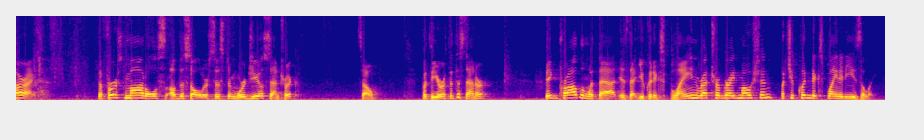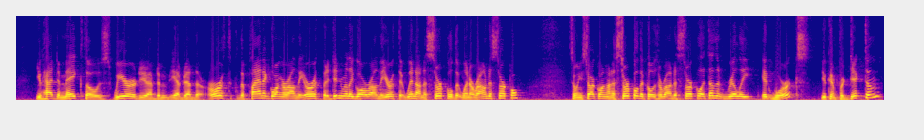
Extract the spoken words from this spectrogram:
All right. The first models of the solar system were geocentric. So put the Earth at the center. Big problem with that is that you could explain retrograde motion, but you couldn't explain it easily. You had to make those weird, you have to, you have to have the Earth, the planet going around the Earth, but it didn't really go around the Earth. It went on a circle that went around a circle. So when you start going on a circle that goes around a circle, it doesn't really, it works. You can predict them,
